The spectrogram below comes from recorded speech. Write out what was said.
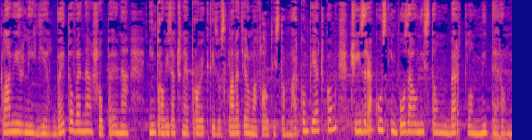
klavírnych diel Beethovena, Chopina, improvizačné projekty so skladateľom a flautistom Markom Piačkom či s rakúskym pozaunistom Bertlom Mütterom.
